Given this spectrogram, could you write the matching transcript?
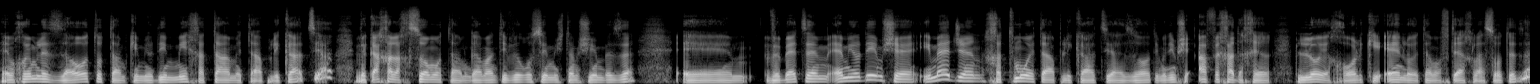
הם יכולים לזהות אותם כי הם יודעים מי חתם את האפליקציה וככה לחסום אותם, גם אנטיווירוסים משתמשים בזה, אה, ובעצם הם יודעים ש-Imagine חתמו את האפליקציה הזאת, הם יודעים שאף אחד אחר לא יכול כי אין לו את המפתח לעשות את זה,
